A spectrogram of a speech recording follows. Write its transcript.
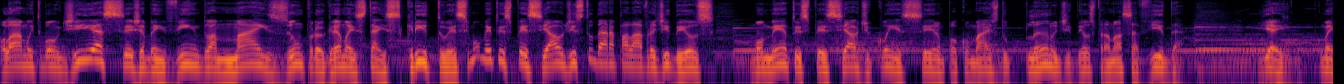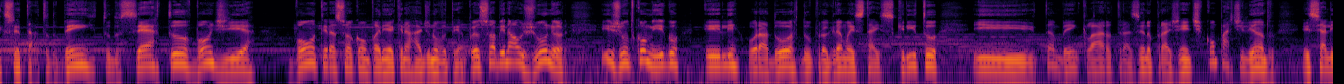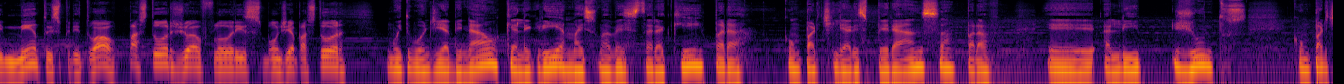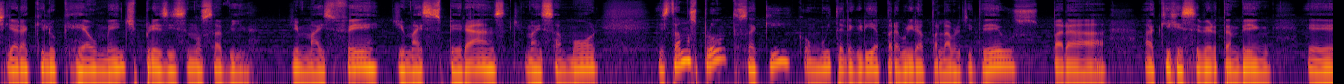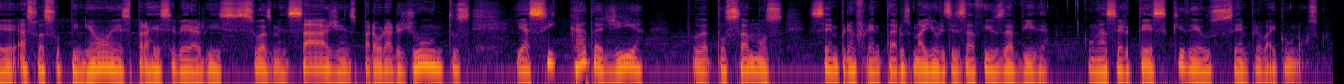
Olá, muito bom dia. Seja bem-vindo a mais um programa Está Escrito, esse momento especial de estudar a palavra de Deus, momento especial de conhecer um pouco mais do plano de Deus para a nossa vida. E aí, como é que você está? Tudo bem? Tudo certo? Bom dia. Bom ter a sua companhia aqui na Rádio Novo Tempo. Eu sou Abinal Júnior e junto comigo, ele, orador do programa Está Escrito e também, claro, trazendo para a gente, compartilhando esse alimento espiritual, Pastor Joel Flores. Bom dia, pastor. Muito bom dia, Abinal. Que alegria mais uma vez estar aqui para compartilhar esperança, para eh, ali juntos compartilhar aquilo que realmente precisa nossa vida de mais fé, de mais esperança, de mais amor. Estamos prontos aqui com muita alegria para abrir a palavra de Deus, para aqui receber também eh, as suas opiniões, para receber as suas mensagens, para orar juntos e assim cada dia possamos sempre enfrentar os maiores desafios da vida, com a certeza que Deus sempre vai conosco.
